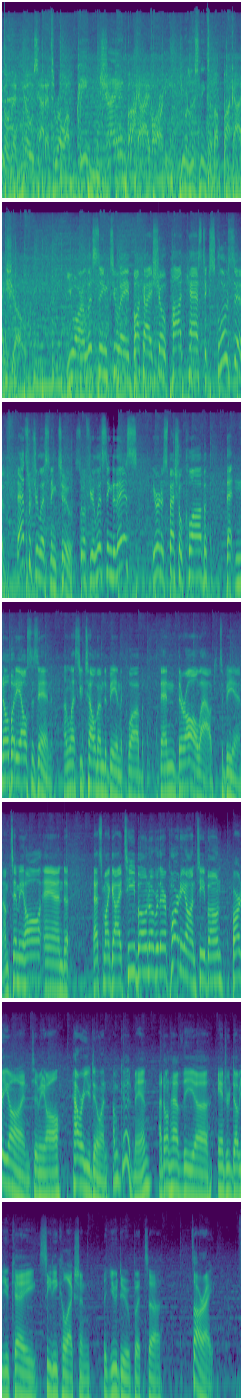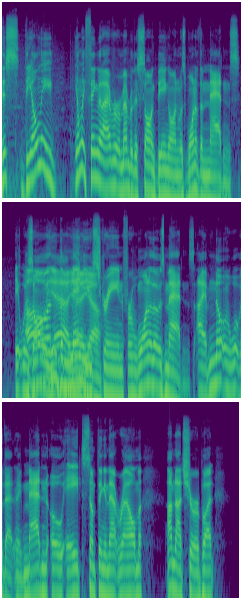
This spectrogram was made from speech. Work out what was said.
show that knows how to throw a big, giant Buckeye party. You're listening to The Buckeye Show. You are listening to a Buckeye Show podcast exclusive. That's what you're listening to. So if you're listening to this, you're in a special club that nobody else is in, unless you tell them to be in the club. Then they're all allowed to be in. I'm Timmy Hall, and that's my guy T Bone over there. Party on, T Bone. Party on, Timmy Hall. How are you doing? I'm good, man. I don't have the uh, Andrew WK CD collection that you do, but uh, it's all right. This the only the only thing that I ever remember this song being on was one of the Maddens. It was Oh, on yeah, the yeah, menu yeah. screen for one of those Maddens. I have no what would that like Madden 08, something in that realm. I'm not sure, but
